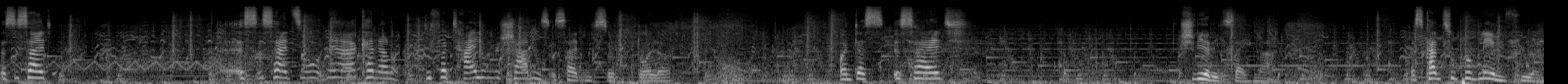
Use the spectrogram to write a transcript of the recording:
Das ist halt... Es ist halt so, ja, keine Ahnung. Die Verteilung des Schadens ist halt nicht so dolle. Und das ist halt schwierig, sag ich mal. Das kann zu Problemen führen.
